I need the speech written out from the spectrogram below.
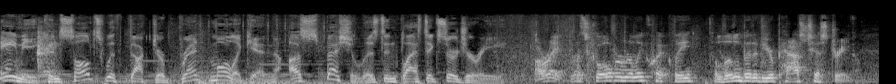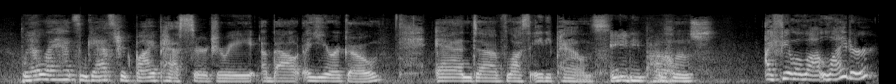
Amy consults with Dr. Brent Moelleken, a specialist in plastic surgery. All right, let's go over really quickly a little bit of your past history. Well, I had some gastric bypass surgery about a year ago, and uh, I've lost 80 pounds. 80 pounds. I feel a lot lighter,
